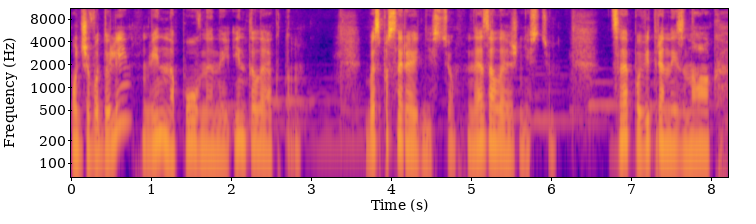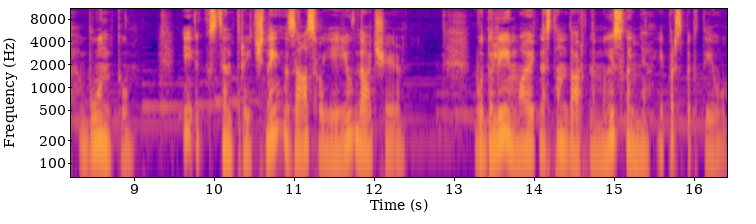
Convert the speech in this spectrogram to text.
Отже, водолій він наповнений інтелектом, безпосередністю, незалежністю. Це повітряний знак бунту і ексцентричний за своєю вдачею. Водолії мають нестандартне мислення і перспективу.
